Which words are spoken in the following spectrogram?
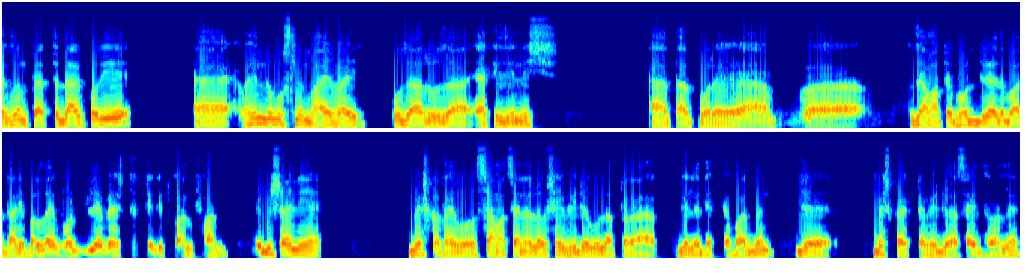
একজন প্রার্থী দাঁড় করিয়ে হিন্দু, মুসলিম ভাই ভাই, পূজা রোজা একই জিনিস তারপরে জামাতে ভোট দিলে বা দাড়িপাল্লায় ভোট দিলে ভেস্টের টিকিট কনফার্ম এই বিষয় নিয়ে বেশ কথাই বলছে। আমার চ্যানেলেও সেই ভিডিওগুলো আপনারা গেলে দেখতে পারবেন যে বেশ কয়েকটা ভিডিও আছে এই ধরনের।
